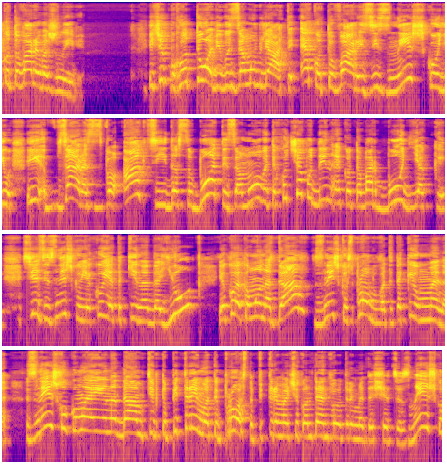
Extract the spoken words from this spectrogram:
екотовари важливі? І чи готові ви замовляти екотовари зі знижкою і зараз по акції до суботи замовити хоча б один екотовар будь-який. Ще зі знижкою, яку я таки надаю, яку я кому надам, знижкою спробувати таки у мене знижку, кому я її надам, тобто підтримати, просто підтримуючи контент, ви отримаєте ще цю знижку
